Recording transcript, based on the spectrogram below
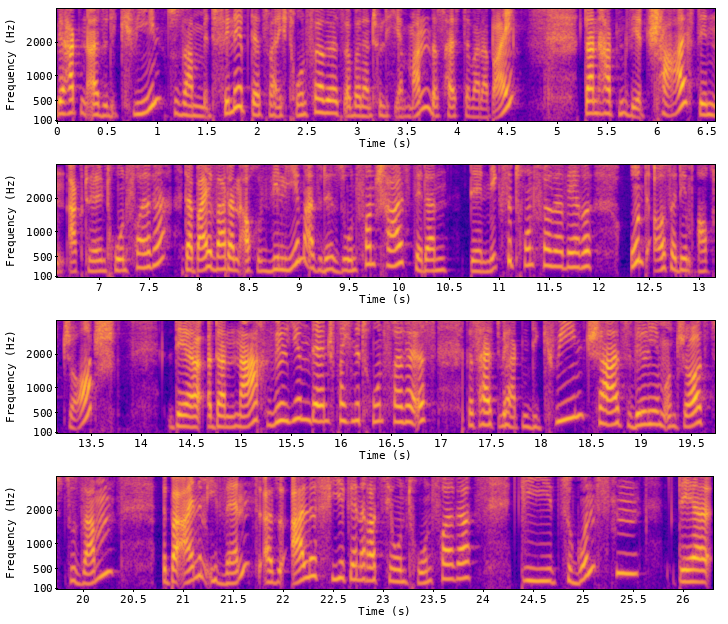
Wir hatten also die Queen zusammen mit Philipp, der zwar nicht Thronfolger ist, aber natürlich ihr Mann, das heißt, er war dabei. Dann hatten wir Charles, den aktuellen Thronfolger. Dabei war dann auch William, also der Sohn von Charles, der dann der nächste Thronfolger wäre. Und außerdem auch George der dann nach William der entsprechende Thronfolger ist. Das heißt, wir hatten die Queen, Charles, William und George zusammen bei einem Event, also alle vier Generationen Thronfolger, die zugunsten der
